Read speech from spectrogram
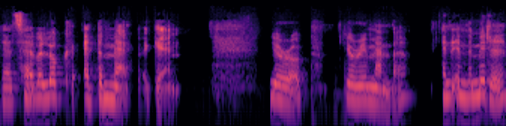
let's have a look at the map again. Europe, you remember. And in the middle,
